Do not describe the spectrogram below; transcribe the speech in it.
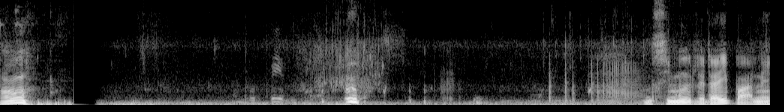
เอามันบดติดมันสีมืดเลยได้บาทนี่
